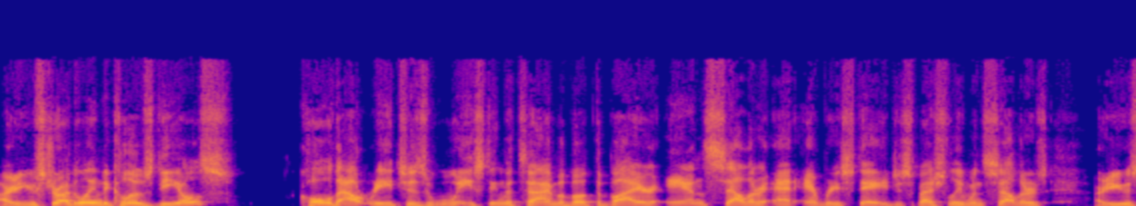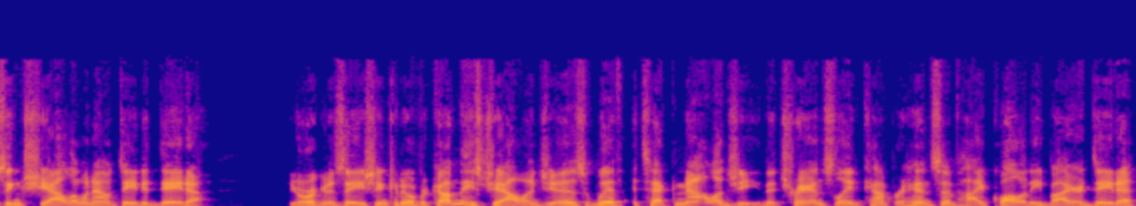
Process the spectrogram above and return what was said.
Are you struggling to close deals? Cold outreach is wasting the time of both the buyer and seller at every stage, especially when sellers are using shallow and outdated data. Your organization can overcome these challenges with technology that translate comprehensive, high quality buyer data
